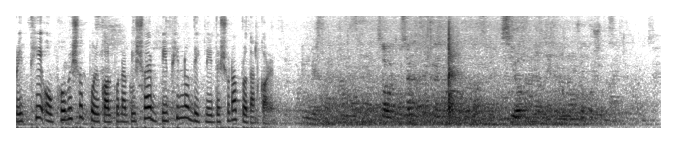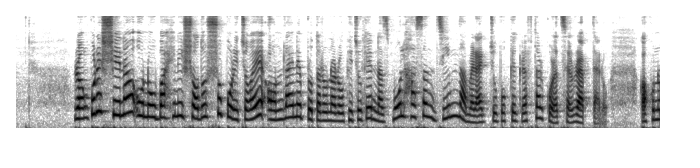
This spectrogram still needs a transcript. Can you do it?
বৃদ্ধি ও ভবিষ্যৎ পরিকল্পনা বিষয়ে বিভিন্ন দিক নির্দেশনা প্রদান করেন। রংপুরের সেনা ও নৌবাহিনীর সদস্য পরিচয়ে অনলাইনে প্রতারণার অভিযোগে নাজমুল হাসান জিম নামের এক যুবককে গ্রেফতার করেছে র্যাব তেরো। কখনো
